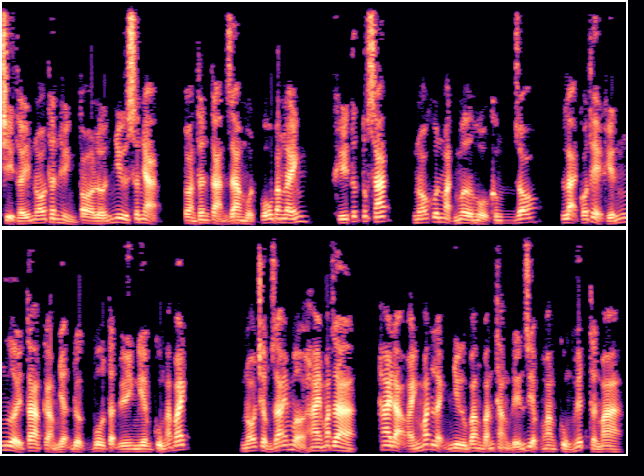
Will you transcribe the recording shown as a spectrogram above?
chỉ thấy nó thân hình to lớn như sơn nhạc, toàn thân tản ra một cỗ băng lãnh, khí tức túc sát, nó khuôn mặt mơ hồ không rõ, lại có thể khiến người ta cảm nhận được vô tận uy nghiêm cùng áp bách. Nó chậm rãi mở hai mắt ra, hai đạo ánh mắt lạnh như băng bắn thẳng đến diệp hoang cùng huyết thần ma.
